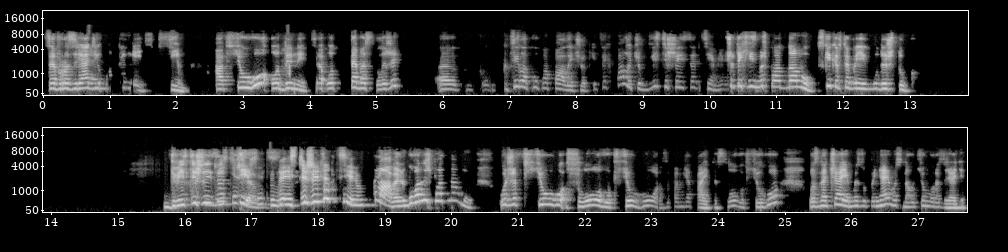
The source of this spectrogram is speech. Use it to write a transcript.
це в розряді Сім. одиниць 7. А всього одиниць це от тебе лежить е, ціла купа паличок. І цих паличок 267. Якщо ти їх візьмеш по одному, скільки в тебе їх буде штук? 267. 267. Правильно, бо вони ж по одному. Отже, всього, слово всього, запам'ятайте, слово всього означає, ми зупиняємось на цьому розряді.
